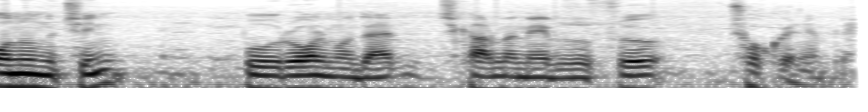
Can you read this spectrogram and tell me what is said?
Onun için bu rol model çıkarma mevzusu çok önemli.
